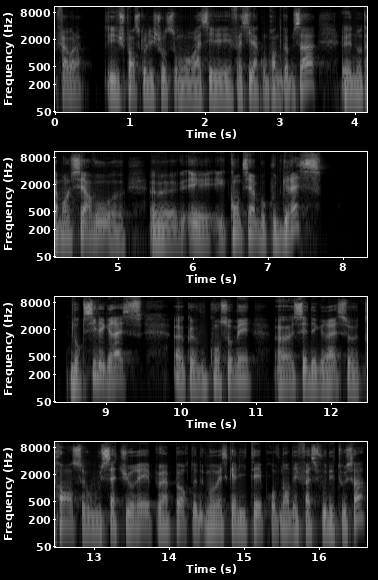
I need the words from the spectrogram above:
enfin voilà. Et je pense que les choses sont assez faciles à comprendre comme ça. Euh, notamment le cerveau euh, euh, et, contient beaucoup de graisse. Donc si les graisses que vous consommez, c'est des graisses trans ou saturées, peu importe, de mauvaise qualité provenant des fast-foods et tout ça,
